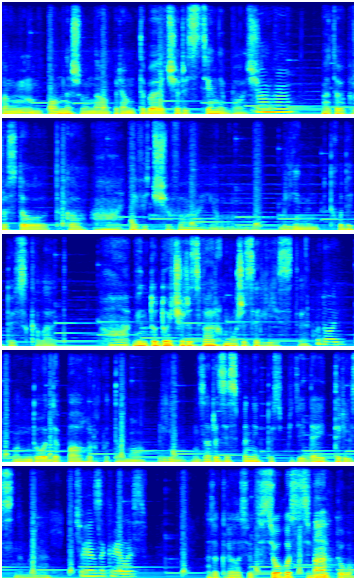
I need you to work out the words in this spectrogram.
пам- помниш, вона прям тебе через стіни бачила. Угу. Вона тебе просто така. «А, Я відчуваю. Блін, він підходить той скелет. «А, Він туди через верх може залізти. Кудой. Он до де пагорб тому. Блін, зараз зі спини хтось підійде і трісне мене. Все, я закрилась. Закрилась від всього світу.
